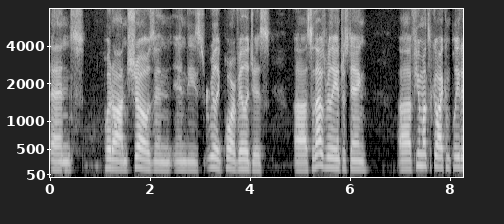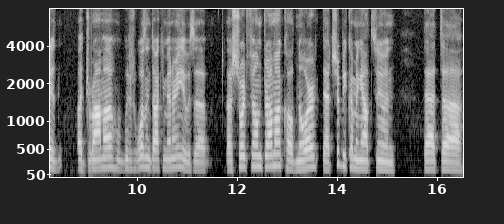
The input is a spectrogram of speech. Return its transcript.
and put on shows in in these really poor villages. Uh, so that was really interesting. Uh, a few months ago, I completed a drama, which wasn't documentary. It was a a short film drama called Nor that should be coming out soon. That uh,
